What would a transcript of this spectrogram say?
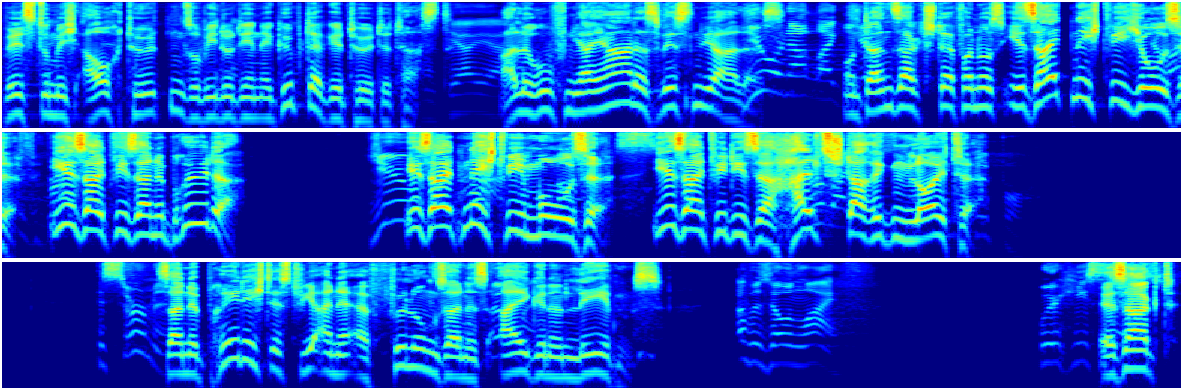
Willst du mich auch töten, so wie du den Ägypter getötet hast? Alle rufen, ja, ja, das wissen wir alles. Und dann sagt Stephanus, ihr seid nicht wie Josef, ihr seid wie seine Brüder. Ihr seid nicht wie Mose, ihr seid wie diese halsstarrigen Leute. Seine Predigt ist wie eine Erfüllung seines eigenen Lebens. Er sagt,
